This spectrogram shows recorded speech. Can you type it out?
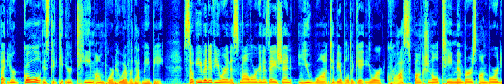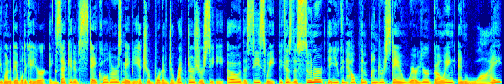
But your goal is to get your team on board, whoever that may be. So even if you are in a small organization, you want to be able to get your cross functional team members on board. You want to be able to get your executive stakeholders. Maybe it's your board of directors, your CEO, the C suite, because the sooner that you can help them understand where you're going and why,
